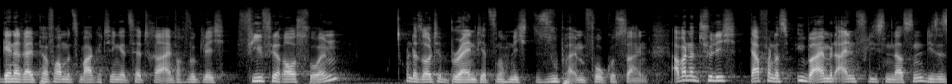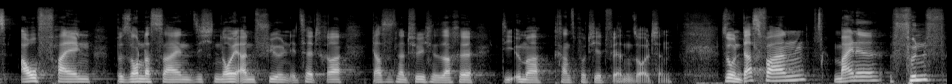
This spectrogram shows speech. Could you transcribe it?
generell Performance Marketing etc. einfach wirklich viel, viel rausholen. Und da sollte Brand jetzt noch nicht super im Fokus sein. Aber natürlich darf man das überall mit einfließen lassen. Dieses Auffallen, besonders sein, sich neu anfühlen etc. Das ist natürlich eine Sache, die immer transportiert werden sollte. So, und das waren meine fünf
